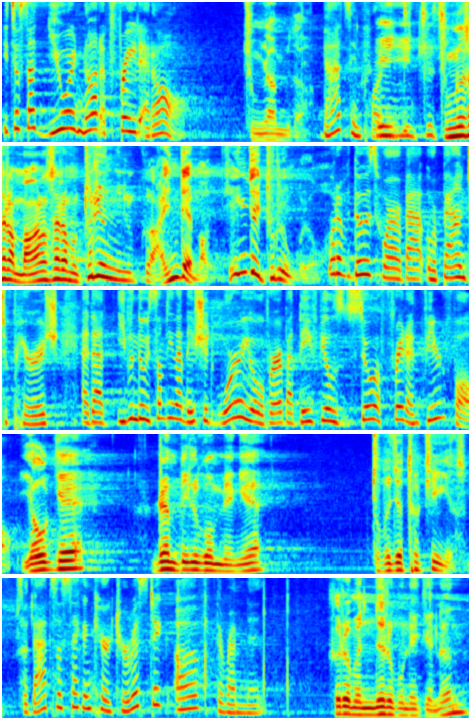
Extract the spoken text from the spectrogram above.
It's just that you are not afraid at all. 중요합니다. That's 이, important. 이 죽- 죽는 사람, 망하는 사람은 두려운 거 아닌데 막 굉장히 두려운 거예요. What of those who are about or bound to perish, and that even though it's something that they should worry over, but they feel so afraid and fearful? 요게 렘드 일곱 명의 두 번째 특징이었습니다. So that's the second characteristic of the remnant. 그러면 여러분에게는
